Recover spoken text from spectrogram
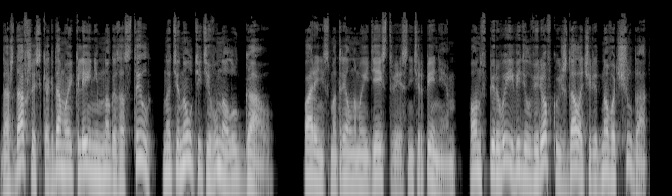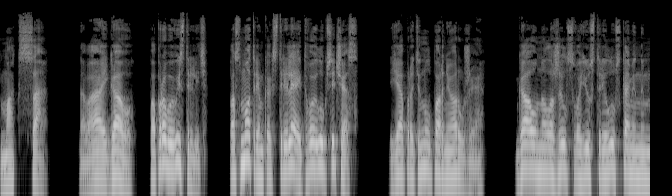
Дождавшись, когда мой клей немного застыл, натянул тетиву на лук Гау. Парень смотрел на мои действия с нетерпением. Он впервые видел веревку и ждал очередного чуда от Макса. «Давай, Гау, попробуй выстрелить. Посмотрим, как стреляет твой лук сейчас». Я протянул парню оружие. Гау наложил свою стрелу с каменным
